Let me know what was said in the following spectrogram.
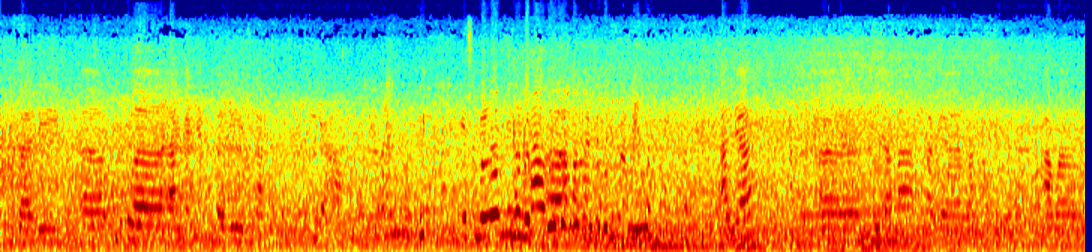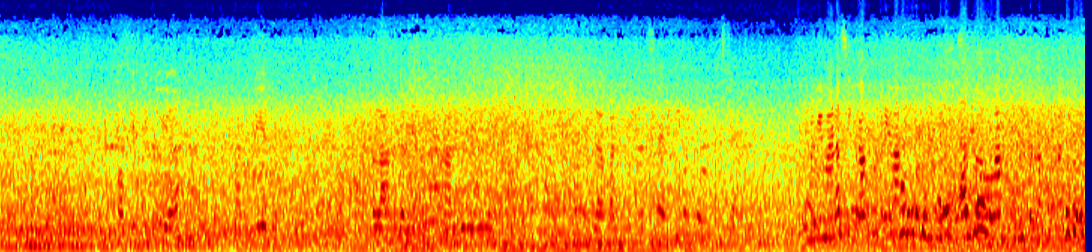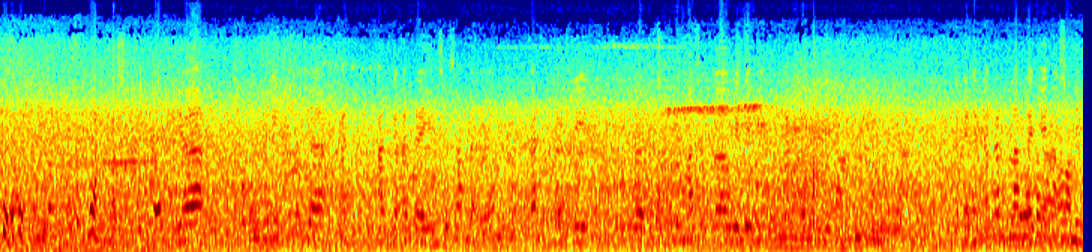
kembali uh, pelanggannya kembali 100%. Iya, alhamdulillah. ya sebelum new normal uh, apakah ada pengurangan? Ada terutama pada waktu awal COVID itu ya hampir pelanggan itu hampir 80 persen. Bagaimana sikap perilaku pengunjung setelah diberlakukan? Ya pengunjung itu ya ag agak ada yang susah mbak ya kan harus di uh, sebelum masuk ke WTB itu kan harus cuci tangan kadang-kadang kan pelanggannya itu sulit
